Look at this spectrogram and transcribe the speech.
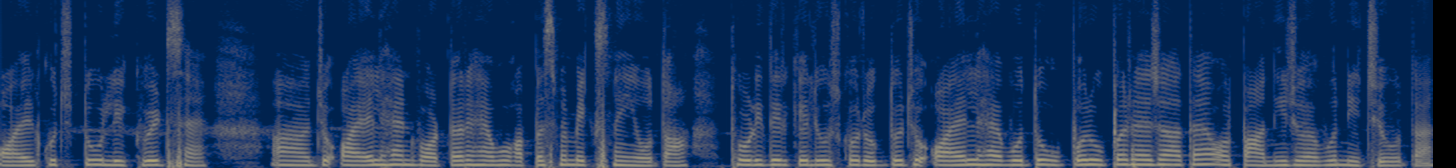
ऑयल कुछ टू लिक्विड्स हैं जो ऑयल है एंड वाटर है, वो आपस में मिक्स नहीं होता। थोड़ी देर के लिए उसको रोक दो, जो ऑयल है, वो तो ऊपर ऊपर रह जाता है और पानी जो है, वो नीचे होता है।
